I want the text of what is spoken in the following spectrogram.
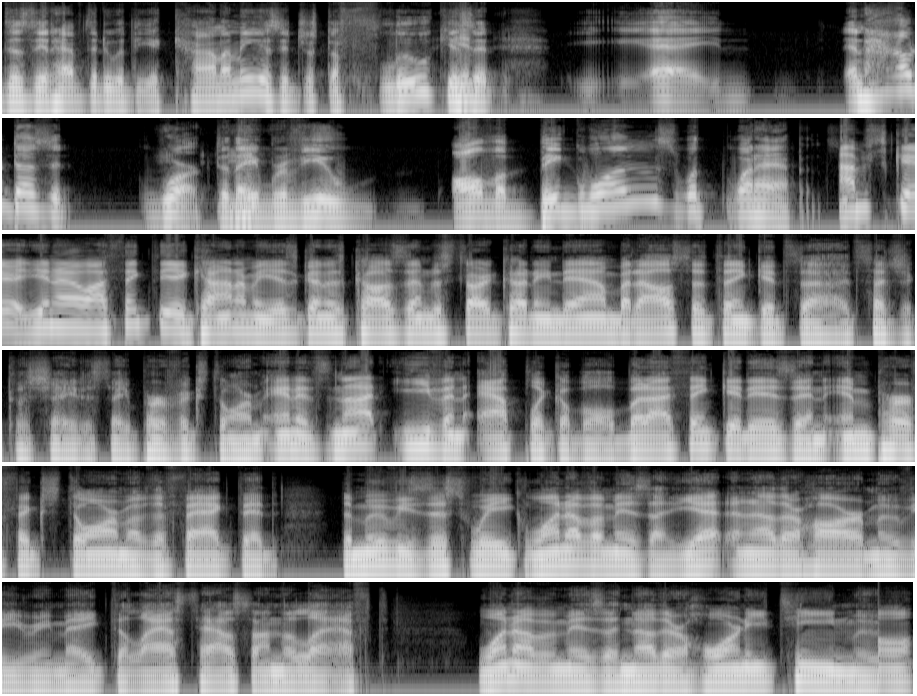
does it have to do with the economy? Is it just a fluke? Is It- it, uh, and how does it work? Do they review all the big ones? What what happens? I'm scared. You know, I think the economy is going to cause them to start cutting down, but I also think it's uh, it's such a cliche to say perfect storm, and it's not even applicable. But I think it is an imperfect storm of the fact that the movies this week, one of them is a yet another horror movie remake, The Last House on the Left. One of them is another horny teen movie.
